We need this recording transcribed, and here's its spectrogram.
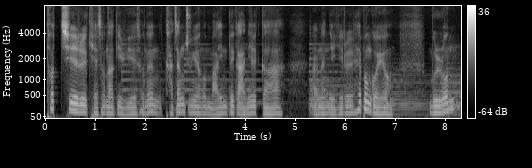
터치를 개선하기 위해서는 가장 중요한 건 마인드가 아닐까라는 얘기를 해본 거예요. 물론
